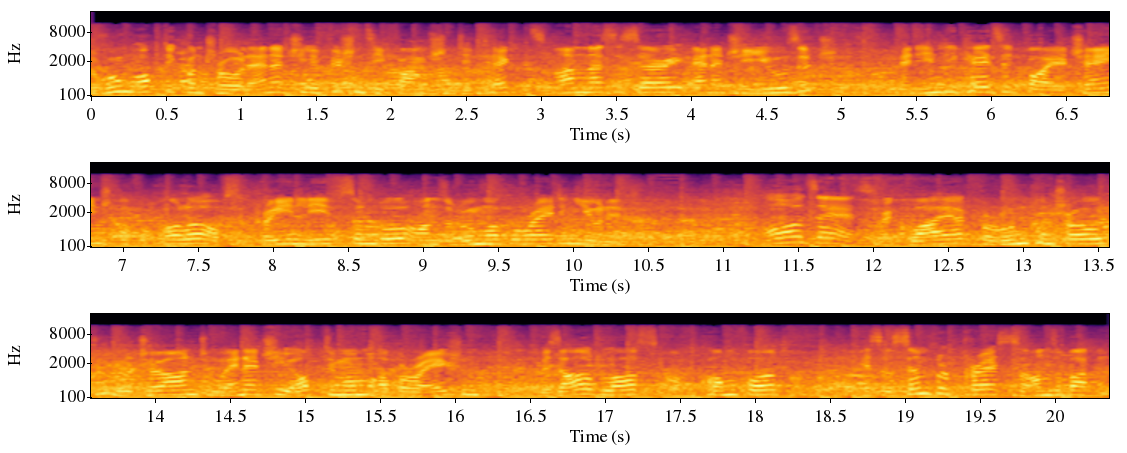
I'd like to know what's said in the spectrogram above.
The RoomOptiControl energy efficiency function detects unnecessary energy usage and indicates it by a change of the color of the green leaf symbol on the room operating unit. All that's required for room control to return to energy optimum operation without loss of comfort is a simple press on the button.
